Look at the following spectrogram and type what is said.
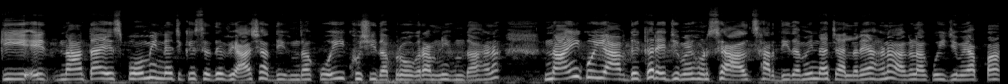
ਕਿ ਇਹ, ਨਾ ਤਾਂ ਇਸ ਪੋਹ ਮਹੀਨੇ 'ਚ ਕਿਸੇ ਦੇ ਵਿਆਹ ਸ਼ਾਦੀ ਹੁੰਦਾ, ਕੋਈ ਖੁਸ਼ੀ ਦਾ ਪ੍ਰੋਗਰਾਮ ਨਹੀਂ ਹੁੰਦਾ, ਹਨਾ? ਨਾ ਹੀ ਕੋਈ ਆਪਦੇ ਘਰੇ ਜਿਵੇਂ ਹੁਣ ਸਿਆਲ ਸਰਦੀ ਦਾ ਮਹੀਨਾ ਚੱਲ ਰਿਹਾ, ਹਨਾ? ਅਗਲਾ ਕੋਈ ਜਿਵੇਂ ਆਪਾਂ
